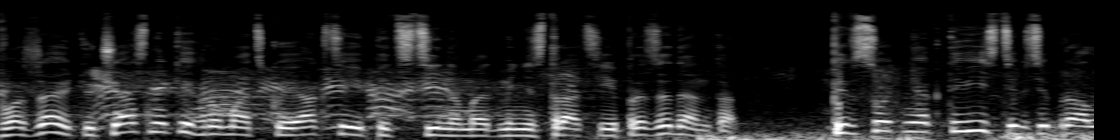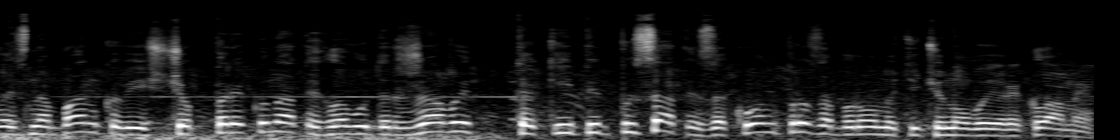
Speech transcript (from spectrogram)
вважають учасники громадської акції під стінами адміністрації президента. Півсотні активістів зібрались на банковій, щоб переконати главу держави таки підписати закон про заборону тютюнової реклами.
